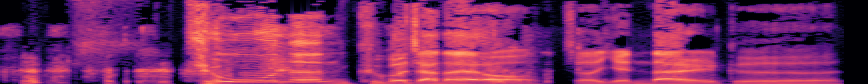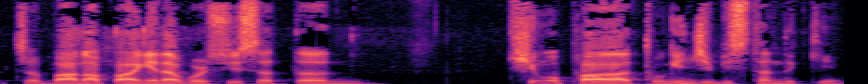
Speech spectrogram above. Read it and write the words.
교는 그거잖아요. 저 옛날 그, 저 만화방이나 볼 수 있었던 킹오파 동인지 비슷한 느낌.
